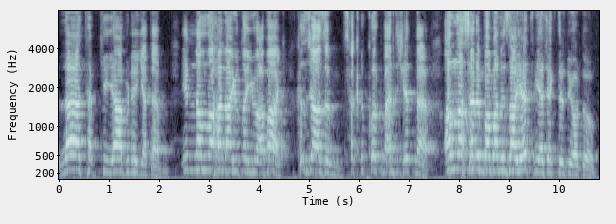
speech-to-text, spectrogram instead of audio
La tebki ya büneyyetem. İnnallaha la yudayyu abak. Kızcağızım sakın korkma endişe etme. Allah senin babanı zayi etmeyecektir diyordu.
